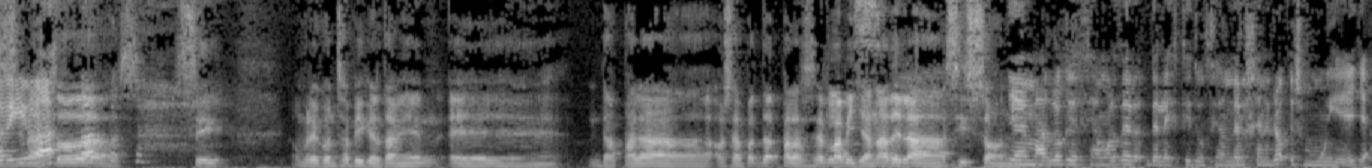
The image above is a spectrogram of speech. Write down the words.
asesina viva. todas. Sí. Hombre, Concha Piquer también eh, da para. O sea, da para ser la villana de la season. Y además lo que decíamos de, de la institución del género es muy ella.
